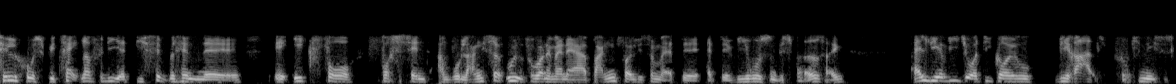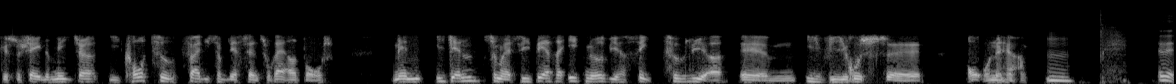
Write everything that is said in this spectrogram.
til hospitaler, fordi at de simpelthen øh, øh, ikke får, får sendt ambulancer ud, på grund af, at man er bange for, ligesom, at, øh, at øh, virusen vil sprede sig. Ikke? Alle de her videoer, de går jo viralt på kinesiske sociale medier i kort tid, før de så bliver censureret bort. Men igen, så må jeg sige, det er altså ikke noget, vi har set tidligere øhm, øh, i virusårene øh, her. Mm. Øh,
